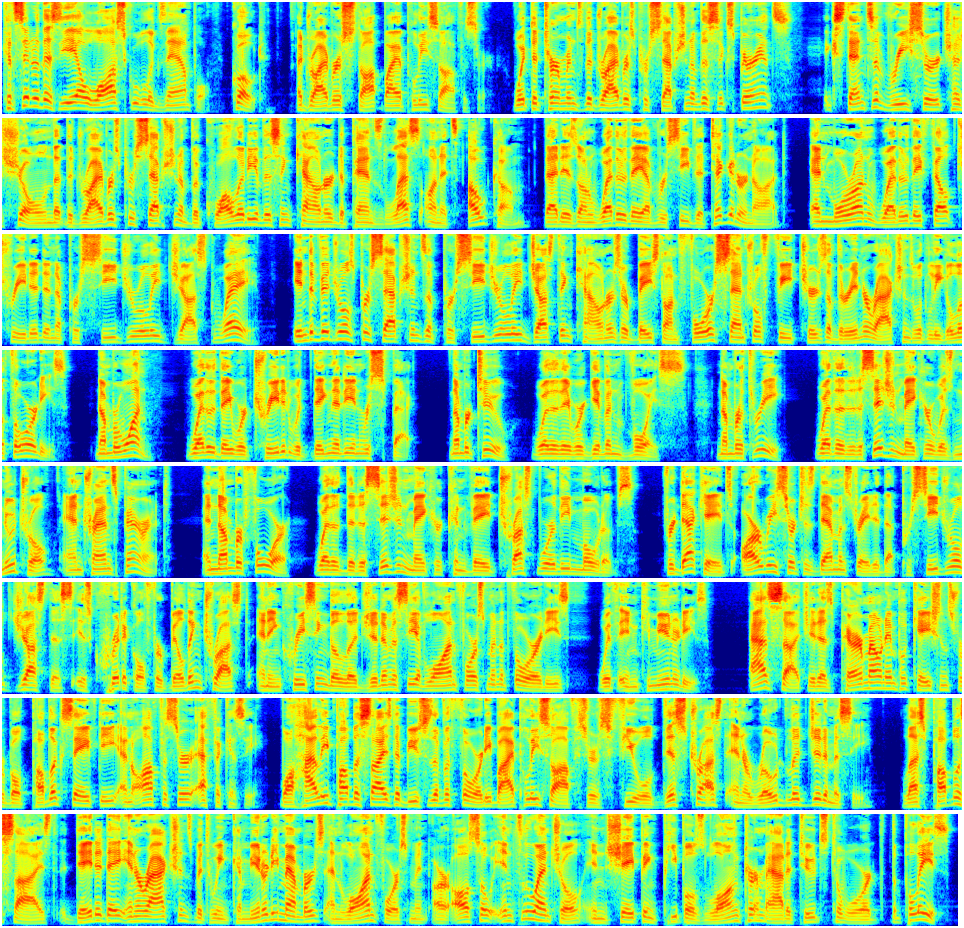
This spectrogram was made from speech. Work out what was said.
Consider this Yale Law School example. Quote, a driver is stopped by a police officer. What determines the driver's perception of this experience? Extensive research has shown that the driver's perception of the quality of this encounter depends less on its outcome, that is, on whether they have received a ticket or not, and more on whether they felt treated in a procedurally just way. Individuals' perceptions of procedurally just encounters are based on four central features of their interactions with legal authorities. Number one, whether they were treated with dignity and respect. Number two, whether they were given voice. Number three, whether the decision maker was neutral and transparent. And number four, whether the decision maker conveyed trustworthy motives. For decades, our research has demonstrated that procedural justice is critical for building trust and increasing the legitimacy of law enforcement authorities within communities. As such, it has paramount implications for both public safety and officer efficacy. While highly publicized abuses of authority by police officers fuel distrust and erode legitimacy, less publicized, day to day interactions between community members and law enforcement are also influential in shaping people's long term attitudes toward the police.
